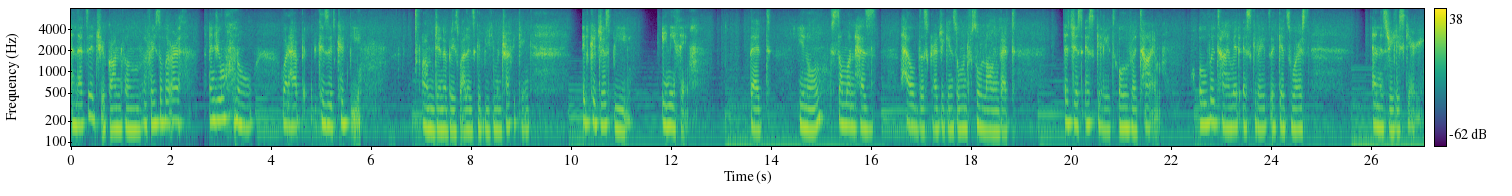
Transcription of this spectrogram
And that's it. You're gone from the face of the earth, and you won't know what happened because it could be um, gender-based violence, could be human trafficking, it could just be anything that you know someone has held this grudge against someone for so long that it just escalates over time. Over time, it escalates, it gets worse, and it's really scary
